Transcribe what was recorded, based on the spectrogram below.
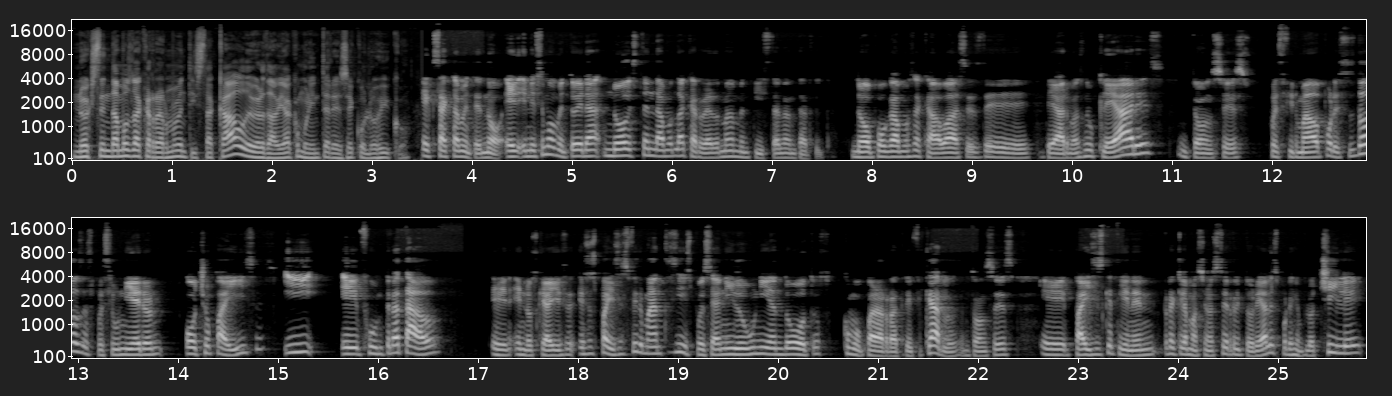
no extendamos la carrera armamentista acá o de verdad había como un interés ecológico? Exactamente, no. En, ese momento era no extendamos la carrera armamentista en la Antártica. No pongamos acá bases de, de armas nucleares. Entonces, pues firmado por esos dos, después se unieron ocho países y eh, fue un tratado en, los que hay esos países firmantes y después se han ido uniendo otros como para ratificarlos. Entonces, eh, países que tienen reclamaciones territoriales, por ejemplo, Chile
